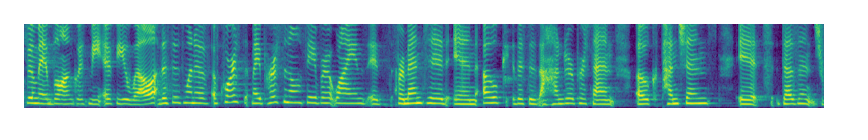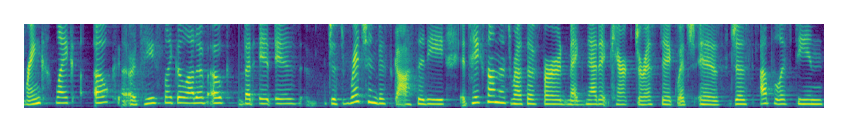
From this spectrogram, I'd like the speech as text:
Fumé Blanc with me, if you will. This is one of, of course, my personal favorite wines. It's fermented in oak. This is 100% oak puncheons. It doesn't drink like oak or tastes like a lot of oak, but it is just rich in viscosity. It takes on this Rutherford magnetic characteristic, which is just uplifting.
